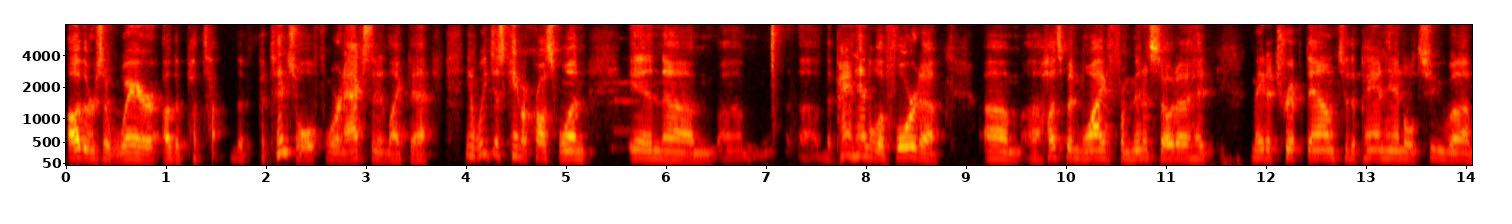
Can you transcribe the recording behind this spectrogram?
others aware of the, pot- the potential for an accident like that. You know, we just came across one in um, um, uh, the panhandle of Florida. Um, a husband wife from Minnesota had made a trip down to the Panhandle to uh,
